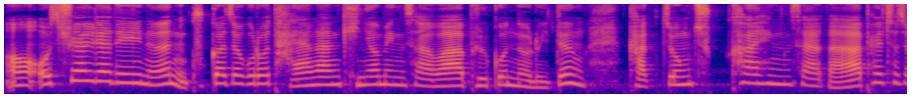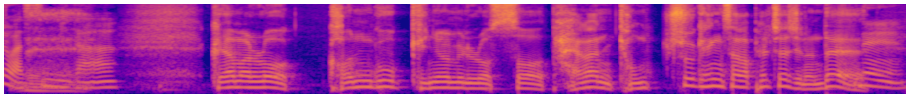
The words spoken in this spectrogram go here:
어, 오스트레일리아 데이는 국가 적으로 다양한 기념 행사와 불꽃놀이 등 각종 축하 행사가 펼쳐져 왔습니다. 그야말로 건국 기념일로서 다양한 경축 행사가 펼쳐지는데 네.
